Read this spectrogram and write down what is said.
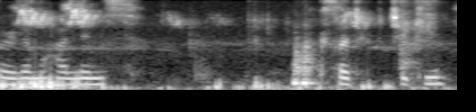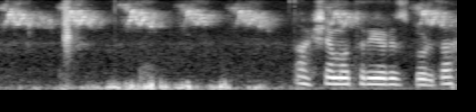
Böyle mahallemiz. Kısacık bir çekeyim. Akşam oturuyoruz burada.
